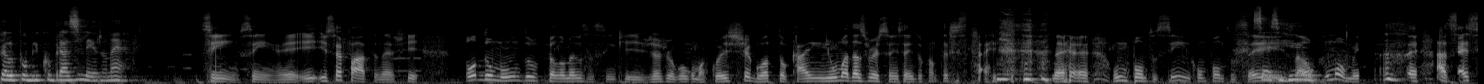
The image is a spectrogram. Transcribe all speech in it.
pelo público brasileiro, né? Sim, sim. E, isso é fato, né? Acho que todo mundo, pelo menos assim, que já jogou alguma coisa, chegou a tocar em uma das versões aí do Counter-Strike. né? 1.5, 1.6, em algum momento. É, a CS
